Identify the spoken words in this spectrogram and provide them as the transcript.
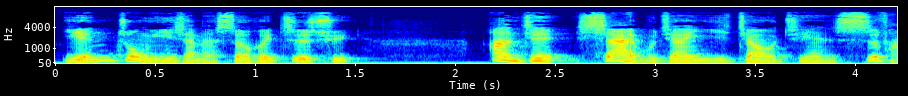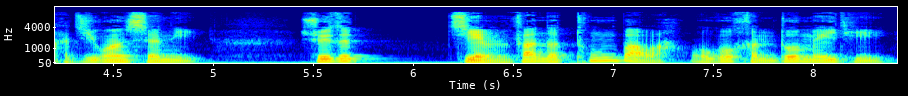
严重影响了社会秩序。案件下一步将移交检司法机关审理。随着检方的通报啊，我国很多媒体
